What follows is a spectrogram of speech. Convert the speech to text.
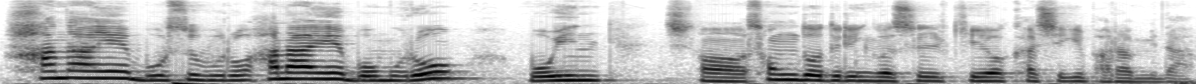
하나의 모습으로 하나의 몸으로 모인 어, 성도들인 것을 기억하시기 바랍니다.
